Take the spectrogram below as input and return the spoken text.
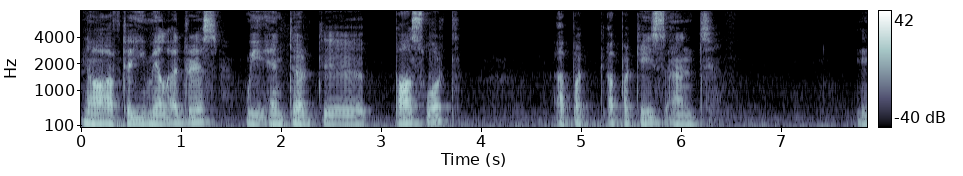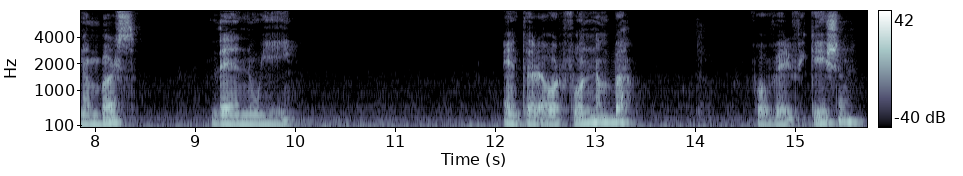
Now after email address we enter the password upper, uppercase and numbers. Then we enter our phone number for verification.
